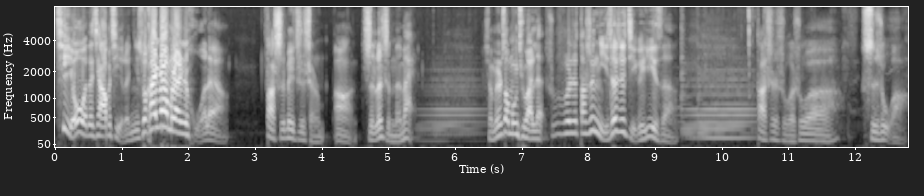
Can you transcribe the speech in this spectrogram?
汽油我都加不起了，你说还让不让人活了呀？大师没吱声啊，指了指门外。小明撞蒙圈了，说不是大师，你这是几个意思？大师说说施主啊，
